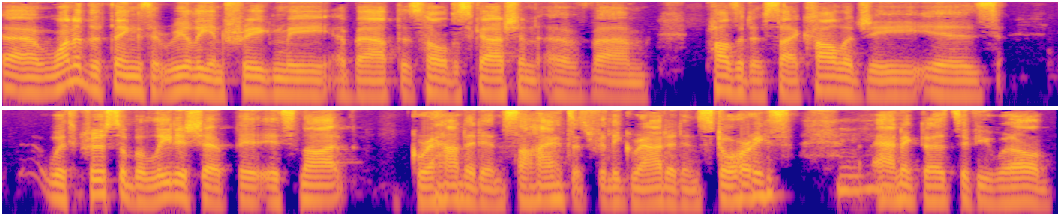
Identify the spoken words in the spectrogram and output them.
Uh, one of the things that really intrigued me about this whole discussion of um, positive psychology is with Crucible Leadership, it's not grounded in science. It's really grounded in stories, mm-hmm. anecdotes, if you will.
